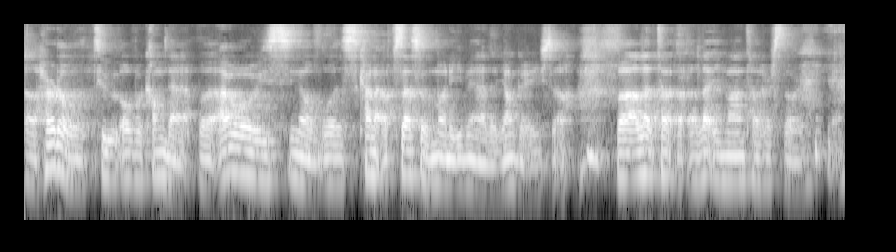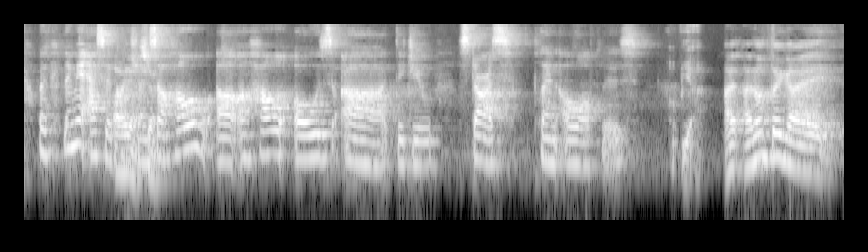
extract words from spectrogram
a, hurdle to overcome that. But I always, you know, was kind of obsessed with money even at a younger age. So, but I'll let I'll let Iman tell her story. Yeah. Wait, let me ask you a Oh, yeah, question. sure. So how uh, how old uh, did you start plan all of this? Yeah. I, I don't think I,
